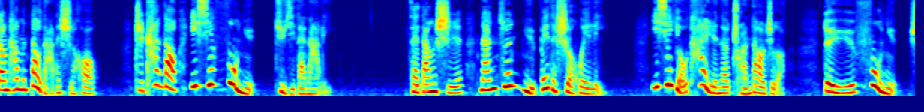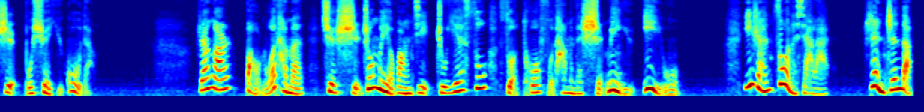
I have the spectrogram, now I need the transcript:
当他们到达的时候，只看到一些妇女聚集在那里。在当时男尊女卑的社会里。一些犹太人的传道者对于妇女是不屑一顾的，然而保罗他们却始终没有忘记主耶稣所托付他们的使命与义务，依然坐了下来，认真的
